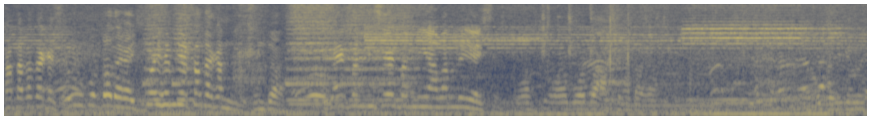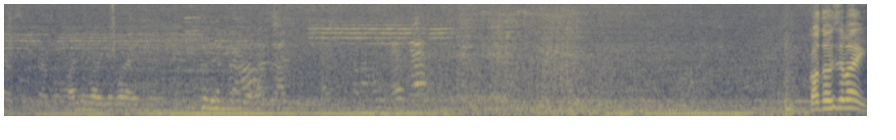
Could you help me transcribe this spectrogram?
খাতাটা দেখাইছে ওই উপরটা দেখাইছে ওই হেমনি একটা দেখান না কোনটা এটা একবার নিচে একবার নিয়ে আবার লই আইছে ওর বড় আছে না টাকা পানি ভাইকে করে আইছে কত হয়েছে ভাই?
